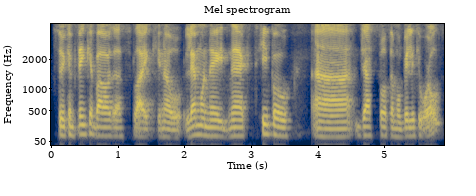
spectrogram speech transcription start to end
So you can think about us like you know, Lemonade, Next, Hippo, uh, just for the mobility world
